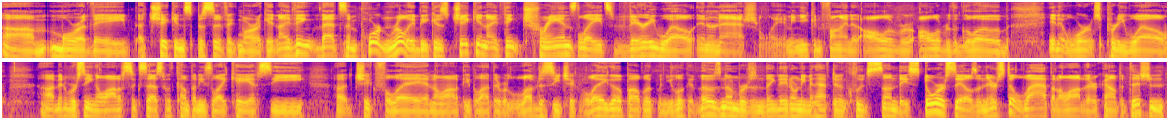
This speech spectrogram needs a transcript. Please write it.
um, more of a, a chicken specific market. And I think that's important, really, because chicken, I think, translates very well internationally. I mean, you can find it all over all over the globe, and it works pretty well. Um, and we're seeing a lot of success with companies like KFC, uh, Chick fil A, and a lot of people out there would love to see Chick fil A go public. When you look at those numbers and think they don't even have to include Sunday store sales, and they're still lapping a lot of their competition.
